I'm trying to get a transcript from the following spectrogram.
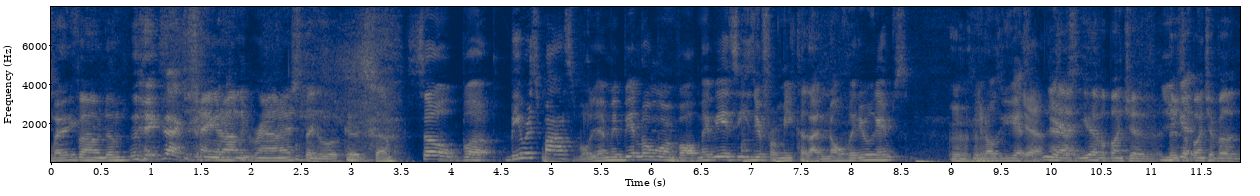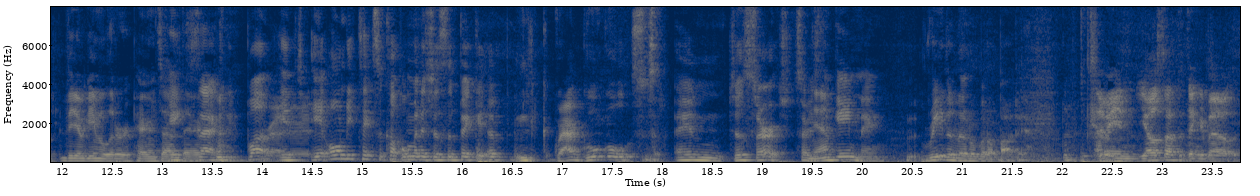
Like, Found them. exactly. Just hanging on the ground. I just think it look good. So So, but be responsible. Yeah, I mean, be a little more involved. Maybe it's easier for me because I know video games. You know, you get Yeah. some yeah, you have a bunch of You there's get- a bunch of uh, video game illiterate parents out there. Exactly, but Right, it, right. it only takes a couple minutes just to pick it up, grab Google and just search, search Yeah. the game name, read a little bit about it. I mean, you also have to think about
